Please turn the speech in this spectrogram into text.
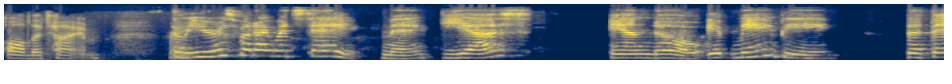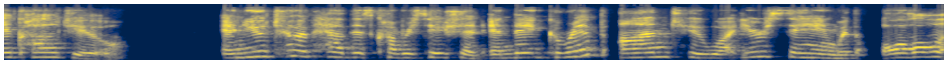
all the time right? so here's what i would say meg yes and no it may be that they called you and you two have had this conversation and they grip onto what you're saying with all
